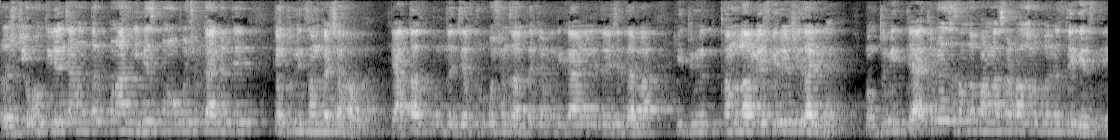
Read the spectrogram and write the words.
रष्टी होत गेल्याच्यानंतर पुन्हा आणखी हेच पुन्हा उपोषण काय करते किंवा तुम्ही थंब कशा लावला? की आता तुमचं जे क्वेश्चन झालं त्याच्यामध्ये काय म्हणले तहसीलदारला की तुम्ही थंब लावल्याशिवाय रष्टी झाली नाही. मग तुम्ही त्याच वेळेस समजा पन्नास साठ हजार रुपये नसते घेतले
